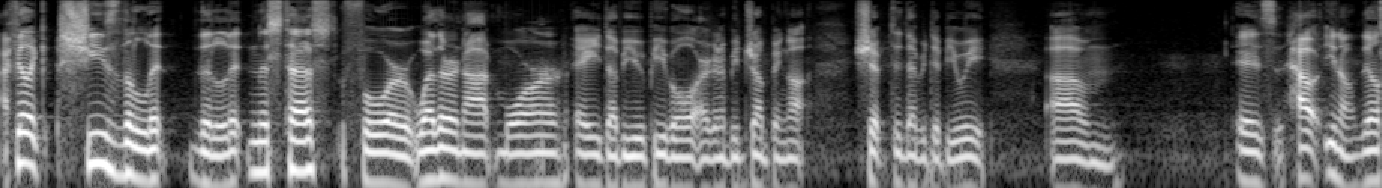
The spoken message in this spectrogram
I feel like she's the lit the litmus test for whether or not more AEW people are going to be jumping up ship to WWE. Um, is how you know they'll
